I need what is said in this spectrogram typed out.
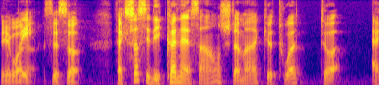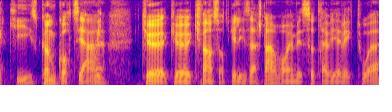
Et voilà, c'est ça. Fait que ça, c'est des connaissances, justement, que toi, tu as acquises comme courtière, Oui. que, que- qui fait en sorte que les acheteurs vont aimer ça, travailler avec toi,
